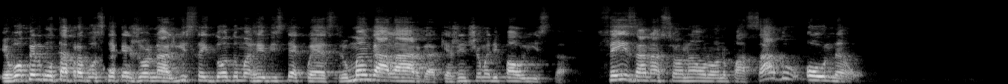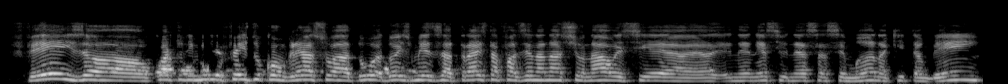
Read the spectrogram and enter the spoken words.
Eu vou perguntar para você que é jornalista e dono de uma revista equestre, o Manga Larga, que a gente chama de paulista, fez a nacional no ano passado ou não? Fez ó, o quarto de milha, fez o congresso há duas, dois meses atrás, está fazendo a nacional esse, é, nesse, nessa semana aqui também.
